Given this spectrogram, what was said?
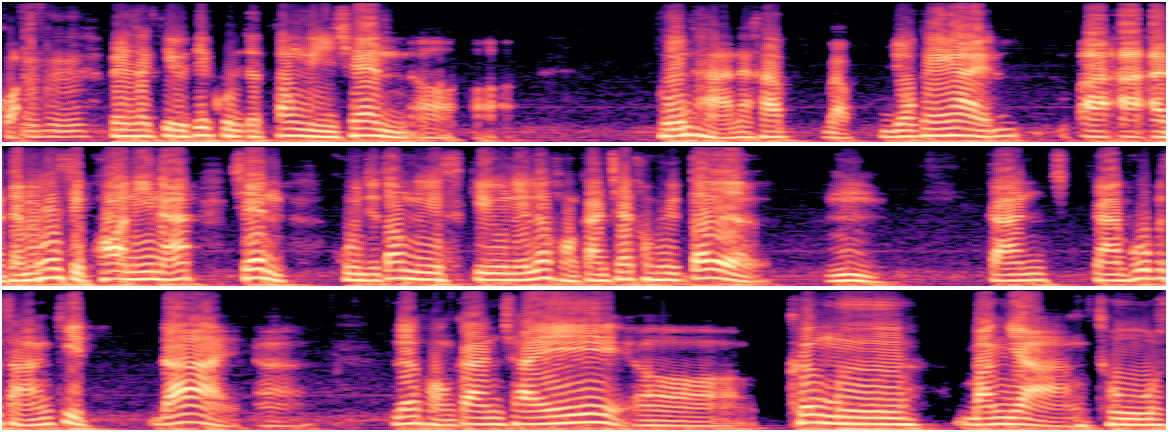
กว่าอือฮึเป็น skill ที่คุณจะต้องมีเช่น เอ่อเอ่อพื้นฐานนะครับ แบบยกง่ายๆ อาจจะไม่ใช่สิบข้อนี้นะ เช่น คุณจะต้องมี skill ในเรื่องของการใช้คอมพิวเตอร์ อืม การการพูดภาษาอังกฤษได้อ่าเรื่องของการใช้เครื่องมือบางอย่าง tools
